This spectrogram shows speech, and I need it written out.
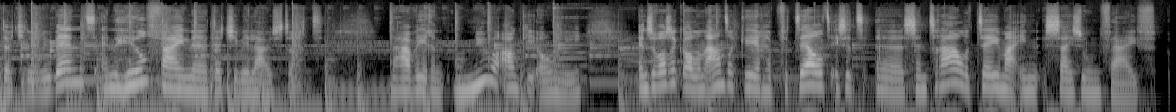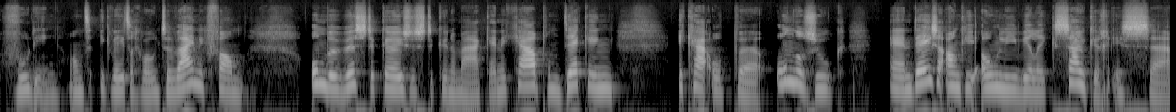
dat je er weer bent en heel fijn eh, dat je weer luistert. Naar weer een nieuwe Anki Oni. En zoals ik al een aantal keer heb verteld, is het uh, centrale thema in seizoen 5 voeding. Want ik weet er gewoon te weinig van om bewuste keuzes te kunnen maken. En ik ga op ontdekking, ik ga op uh, onderzoek. En deze Anki Only wil ik suiker eens uh,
